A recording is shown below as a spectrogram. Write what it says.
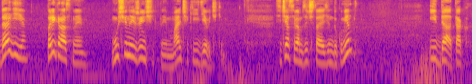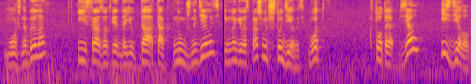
Дорогие, прекрасные мужчины и женщины, мальчики и девочки. Сейчас я вам зачитаю один документ. И да, так можно было. И сразу ответ дают, да, так нужно делать. И многие вас спрашивают, что делать. Вот кто-то взял и сделал.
